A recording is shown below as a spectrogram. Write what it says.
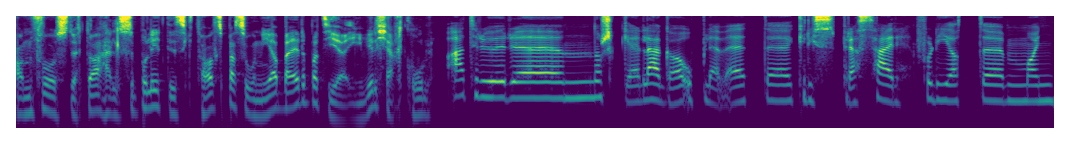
Han får støtte av helsepolitisk talsperson i Arbeiderpartiet, Ingvild Kjerkol. Jeg tror uh, norske leger opplever et uh, krysspress her, fordi at uh, man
